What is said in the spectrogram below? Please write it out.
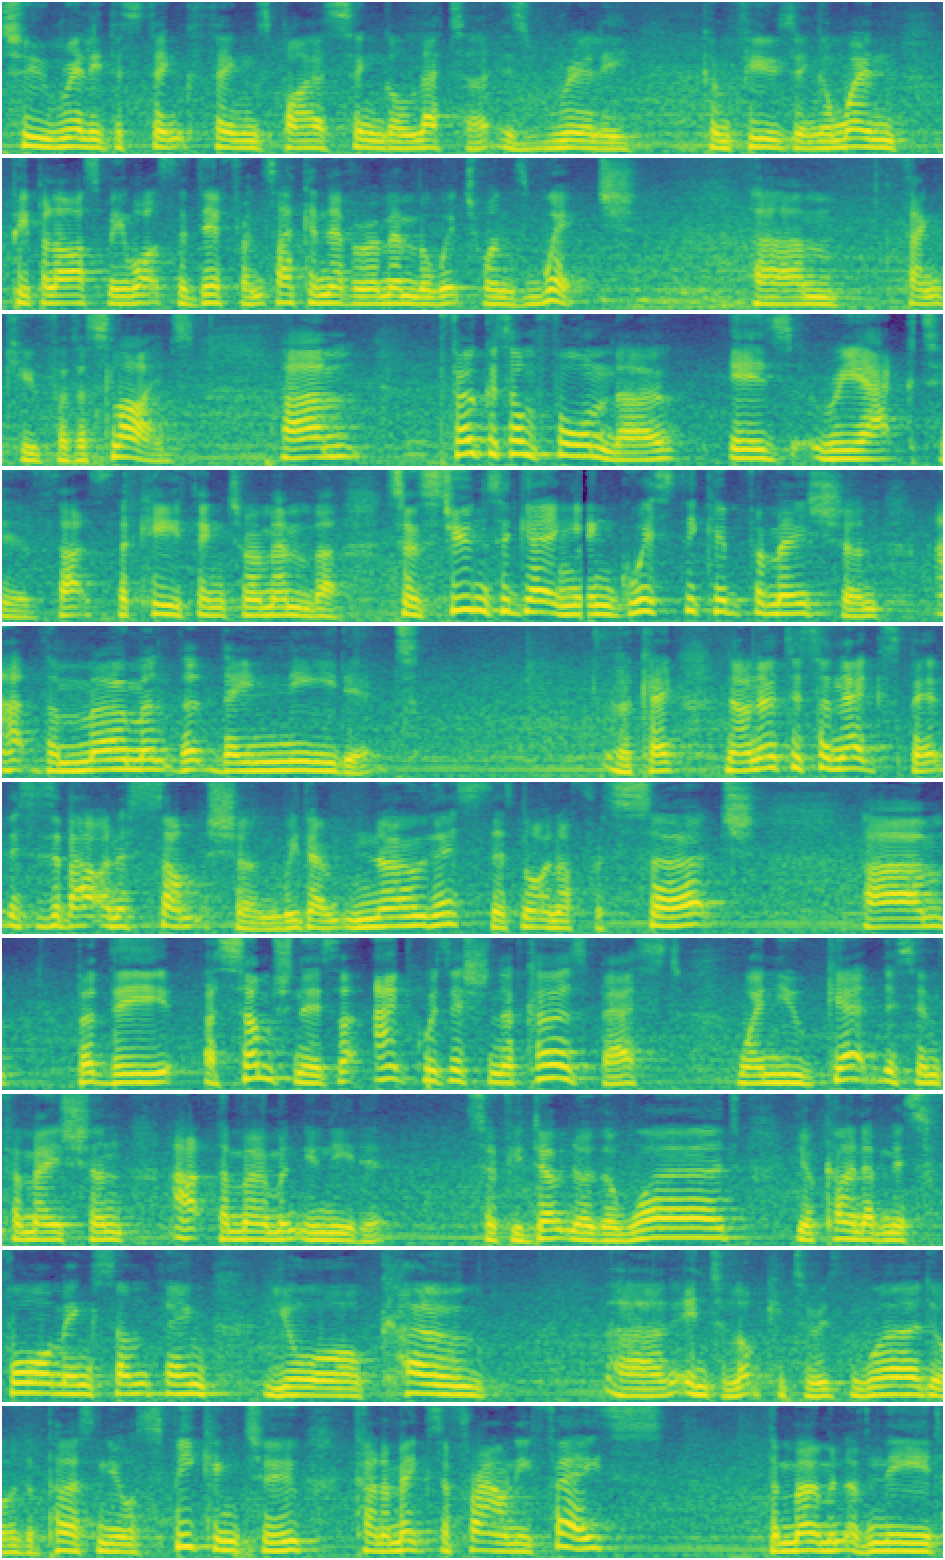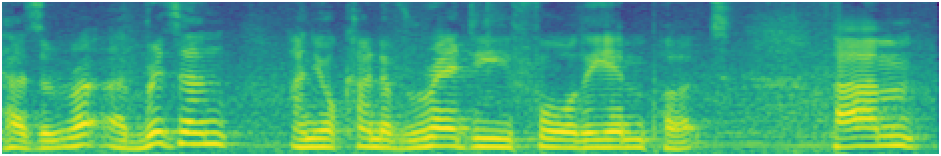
two really distinct things by a single letter is really confusing. And when people ask me what's the difference, I can never remember which one's which. Um, thank you for the slides. Um, focus on form, though, is reactive. That's the key thing to remember. So students are getting linguistic information at the moment that they need it. Okay, now notice the next bit. This is about an assumption. We don't know this, there's not enough research. Um, but the assumption is that acquisition occurs best when you get this information at the moment you need it. So if you don't know the word, you're kind of misforming something, your co uh, interlocutor is the word, or the person you're speaking to kind of makes a frowny face, the moment of need has arisen, and you're kind of ready for the input. Um,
